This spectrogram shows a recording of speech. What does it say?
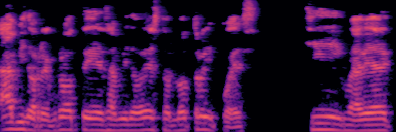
ha habido rebrotes, ha habido esto, lo otro, y pues, sí, me había,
